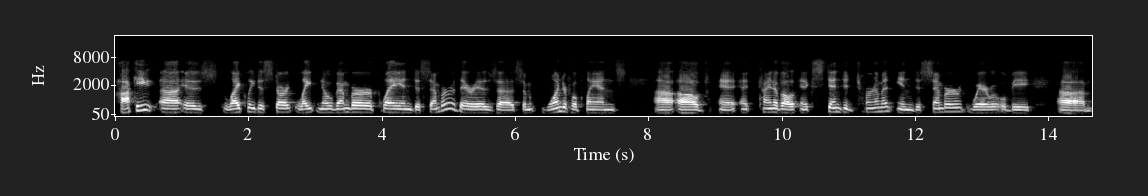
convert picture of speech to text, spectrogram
Hockey uh, is likely to start late November, play in December. There is uh, some wonderful plans uh, of a, a kind of a, an extended tournament in December where it will be um,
